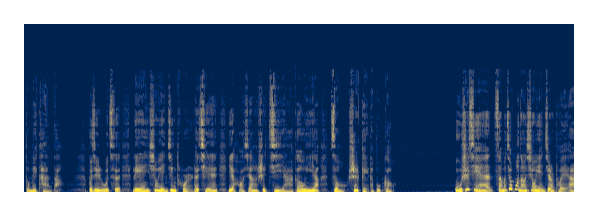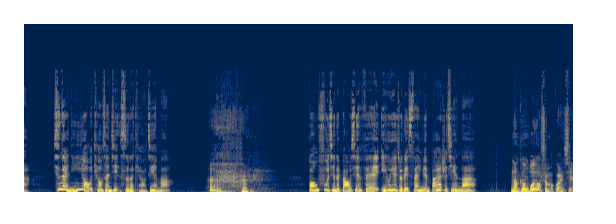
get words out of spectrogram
都没看到。不仅如此，连修眼镜腿儿的钱也好像是挤牙膏一样，总是给的不够。五十钱怎么就不能修眼镜腿啊？现在你有挑三拣四的条件吗？光父亲的保险费一个月就得三元八十钱呢。那跟我有什么关系？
